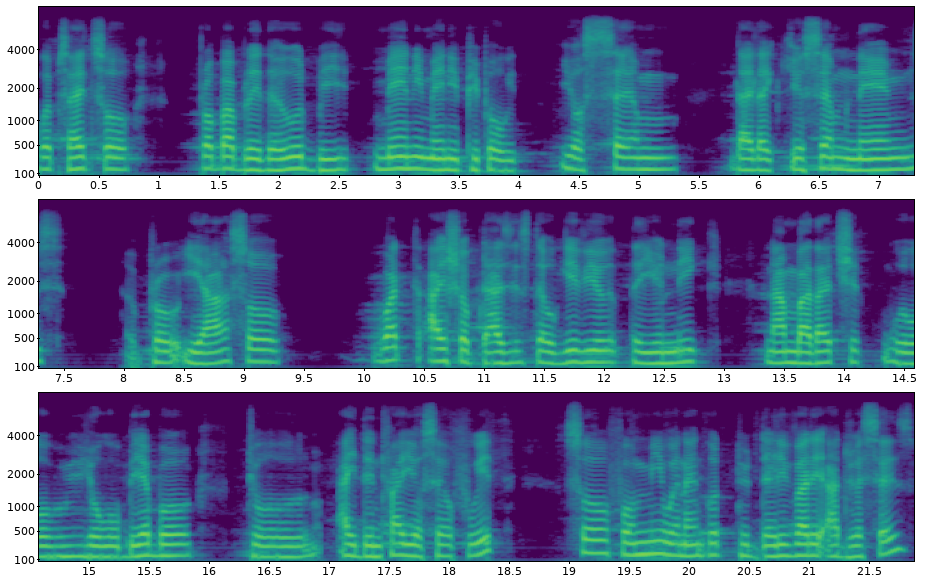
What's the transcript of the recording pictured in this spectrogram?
website so probably there would be many many people with your same like your same names uh, pro yeah so what iShop does is they'll give you the unique number that you will, you will be able to identify yourself with. So for me, when I go to delivery addresses,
